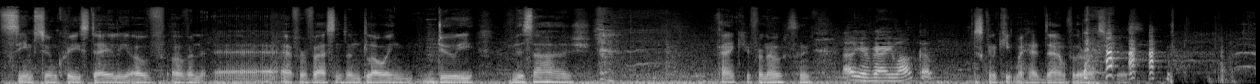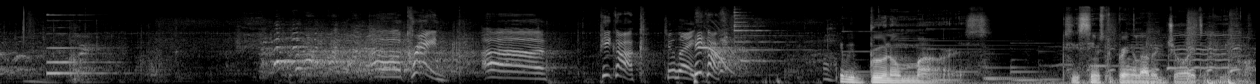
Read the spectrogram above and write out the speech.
seems to increase daily of of an uh, effervescent and glowing, dewy visage. Thank you for noticing. Oh, you're very welcome. Just going to keep my head down for the rest of this. Uh, crane. Uh, peacock. Too late. Peacock. Maybe Bruno Mars, because he seems to bring a lot of joy to people.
